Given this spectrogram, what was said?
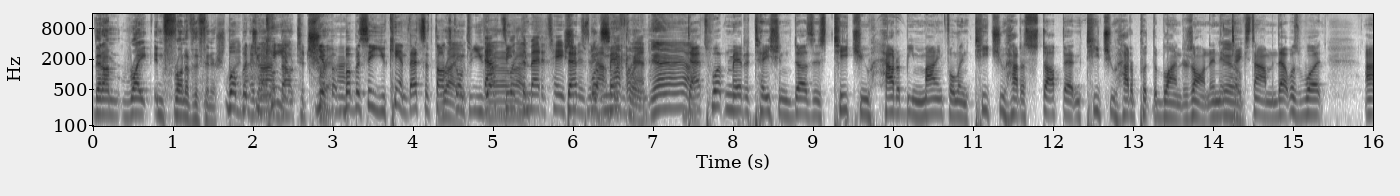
that I'm right in front of the finish line Well, but and you I'm can't. about to Yeah, but, but but see, you can't. That's the thoughts Right. going through. You That's got what right. the meditation That's is what about. exactly. beforehand. Yeah, yeah, yeah. That's what meditation does is teach you how to be mindful and teach you how to stop that and teach you how to put the blinders on. And it Yeah. takes time. And that was what uh,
